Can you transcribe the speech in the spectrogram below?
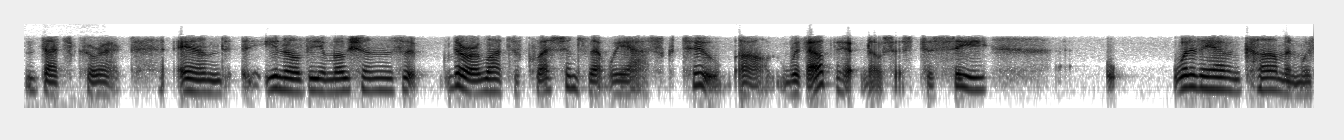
That's correct. And, you know, the emotions there are lots of questions that we ask too, uh, without the hypnosis, to see what do they have in common with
